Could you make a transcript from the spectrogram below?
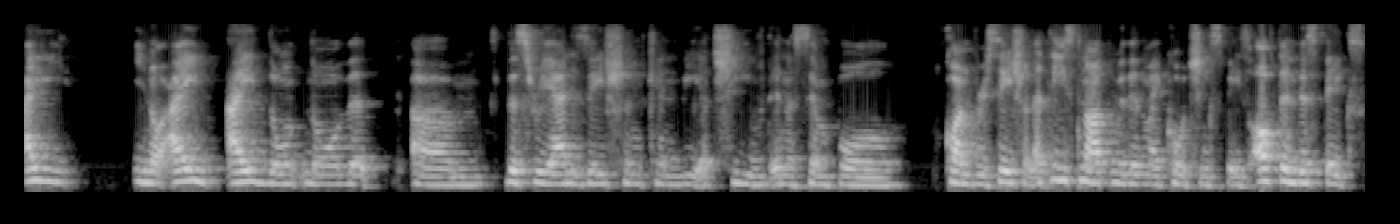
I, you know, I I don't know that um, this realization can be achieved in a simple conversation. At least not within my coaching space. Often this takes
